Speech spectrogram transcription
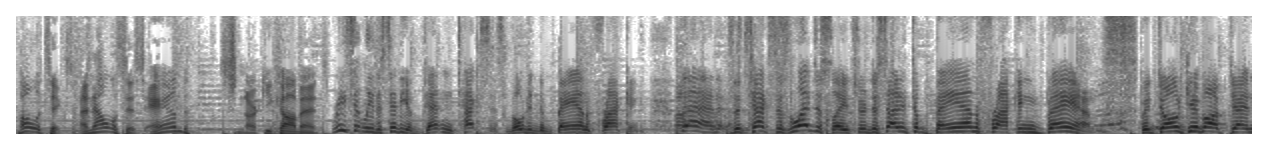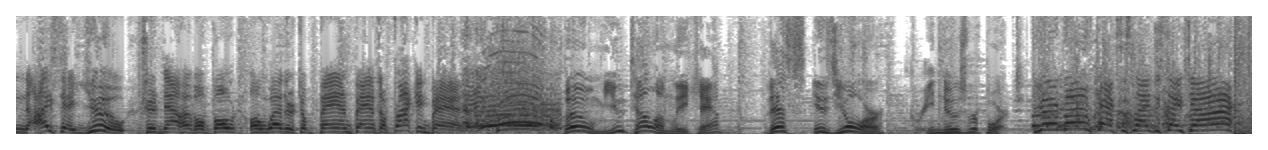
politics, analysis, and snarky comment. Recently, the city of Denton, Texas voted to ban fracking. Then, the Texas legislature decided to ban fracking bans. But don't give up, Denton. I say you should now have a vote on whether to ban bans of fracking bans. Boom! You tell them, Lee Camp. This is your Green News Report. Your move, Texas legislature!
